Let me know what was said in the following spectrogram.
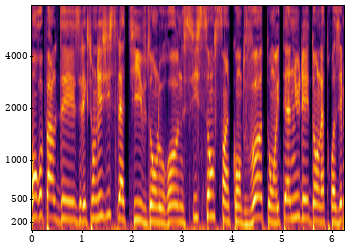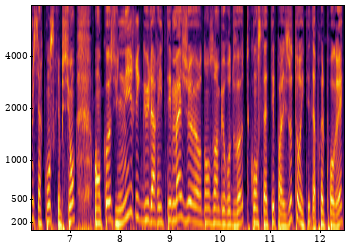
On reparle des élections législatives dans le Rhône. 650 votes ont été annulés dans la troisième circonscription en cause d'une irrégularité majeure dans un bureau de vote constaté par les autorités d'après le progrès.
